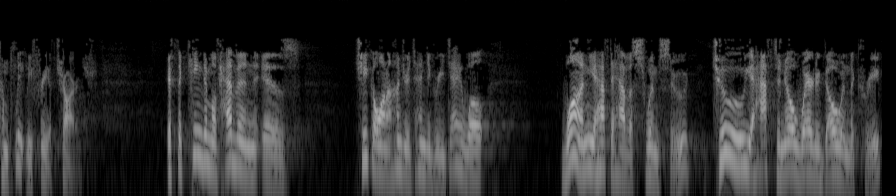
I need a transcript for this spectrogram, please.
completely free of charge. If the kingdom of heaven is Chico on a 110 degree day, well, one, you have to have a swimsuit. Two, you have to know where to go in the creek.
